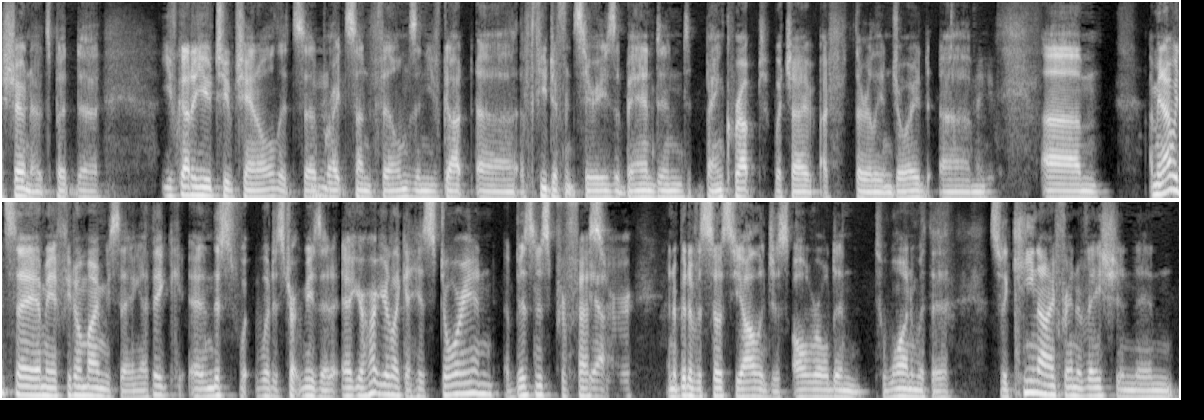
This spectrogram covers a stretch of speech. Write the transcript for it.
show notes. But uh, you've got a YouTube channel that's uh, Mhm. Bright Sun Films, and you've got uh, a few different series: Abandoned, Bankrupt, which I I've thoroughly enjoyed. Um, um, I mean, I would say, I mean, if you don't mind me saying, I think, and this is what, has struck me is that at your heart, you're like a historian, a business professor, and a bit of a sociologist, all rolled into one with a sort of keen eye for innovation and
